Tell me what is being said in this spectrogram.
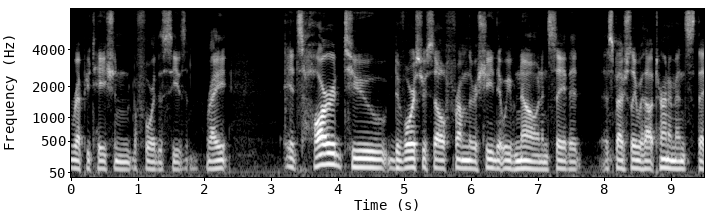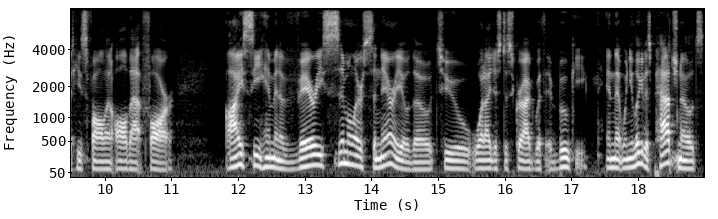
reputation before the season, right? It's hard to divorce yourself from the Rashid that we've known and say that, especially without tournaments, that he's fallen all that far. I see him in a very similar scenario, though, to what I just described with Ibuki. In that when you look at his patch notes,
